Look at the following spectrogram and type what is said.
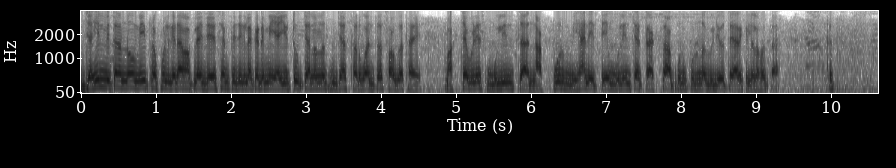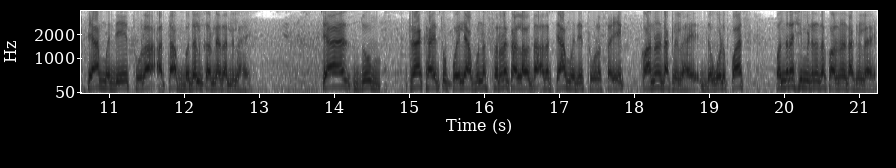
जय हिंद मित्रांनो मी प्रफुल गेडाम आपल्या Jay S M physical academy या यूट्यूब चॅनलला तुमच्या सर्वांचं स्वागत आहे. मागच्या वेळेस मुलींचा नागपूर मिहान येथे मुलींच्या ट्रॅकचा आपण पूर्ण व्हिडिओ तयार केलेला होता. तर त्यामध्ये थोडा आता बदल करण्यात आलेला आहे. त्या जो ट्रॅक आहे तो पहिले आपण सरळ काढला होता. आता त्यामध्ये थोडासा एक कॉर्नर टाकलेला आहे. जवळपास पंधराशे मीटरचा कॉर्नर टाकलेला आहे.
